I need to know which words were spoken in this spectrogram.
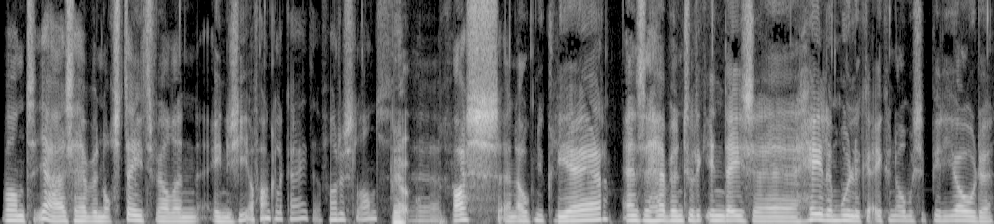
Want ja, ze hebben nog steeds wel een energieafhankelijkheid van Rusland. Ja. Eh, gas en ook nucleair. En ze hebben natuurlijk in deze hele moeilijke economische periode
